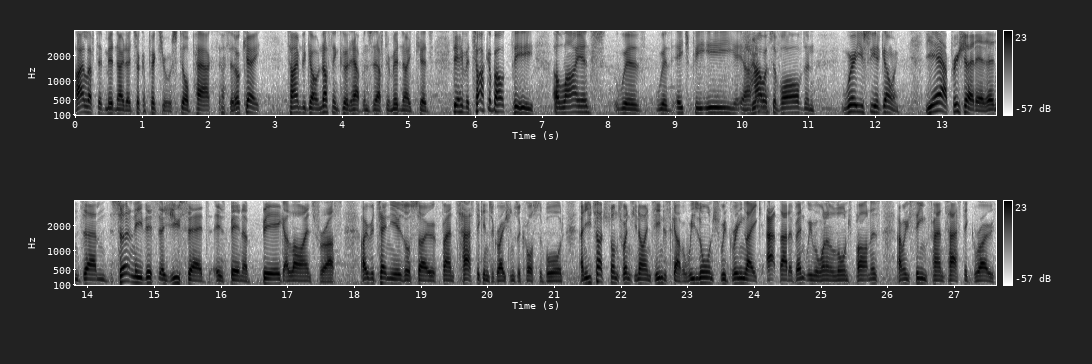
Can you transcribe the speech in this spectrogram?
I left at midnight, I took a picture, it was still packed. I said, okay, time to go. Nothing good happens after midnight, kids. David, talk about the alliance with, with HPE, uh, sure. how it's evolved, and where you see it going. Yeah, I appreciate it. And um, certainly this, as you said, has been a big alliance for us. Over 10 years or so, fantastic integrations across the board. And you touched on 2019 Discover. We launched with GreenLake at that event. We were one of the launch partners, and we've seen fantastic growth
